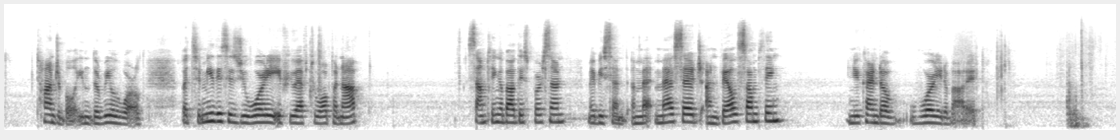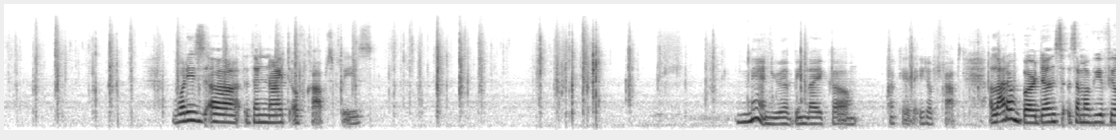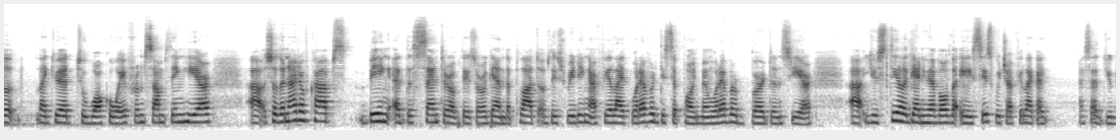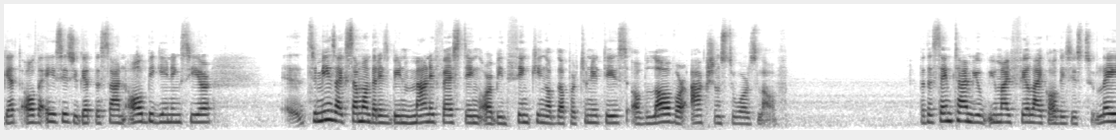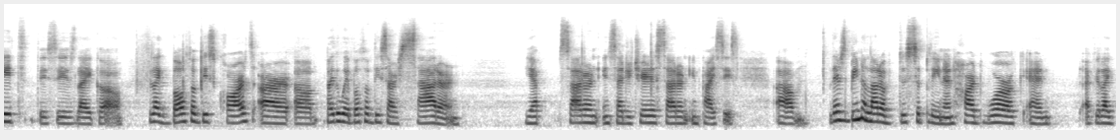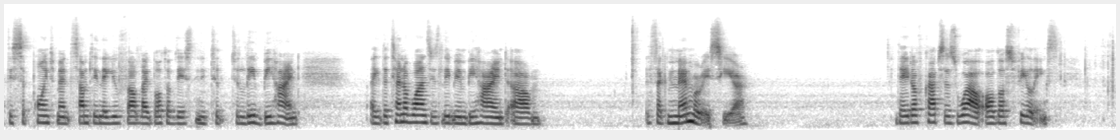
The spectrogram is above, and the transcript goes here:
tangible in the real world but to me this is you worry if you have to open up something about this person maybe send a me message unveil something and you're kind of worried about it. What is uh, the knight of cups please? Man you have been like uh, okay the eight of cups. A lot of burdens. Some of you feel like you had to walk away from something here. Uh, so the knight of cups being at the center of this or again the plot of this reading i feel like whatever disappointment whatever burdens here uh, you still again you have all the aces which i feel like i i said you get all the aces you get the sun all beginnings here. Uh, to me it's like someone that has been manifesting or been thinking of the opportunities of love or actions towards love but at the same time you you might feel like oh this is too late. This is like uh like both of these cards are uh, by the way both of these are saturn. Yep saturn in sagittarius saturn in pisces. Um, there's been a lot of discipline and hard work and i feel like disappointment something that you felt like both of these need to, to leave behind. Like the ten of wands is leaving behind um, it's like memories here the Eight of Cups as well, all those feelings.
